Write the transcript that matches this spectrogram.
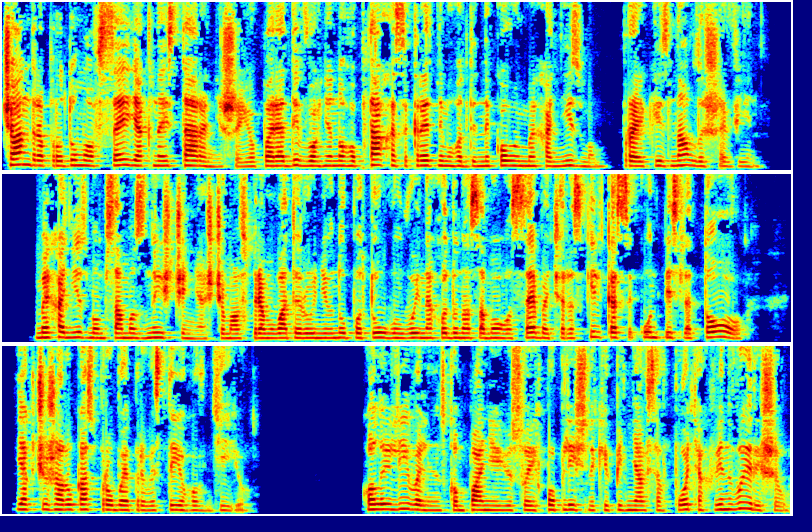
Чандра продумав все якнайстараніше і опередив вогняного птаха секретним годинниковим механізмом, про який знав лише він. Механізмом самознищення, що мав спрямувати руйнівну потугу винаходу на самого себе через кілька секунд після того, як чужа рука спробує привести його в дію. Коли Лівелін з компанією своїх поплічників піднявся в потяг, він вирішив,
